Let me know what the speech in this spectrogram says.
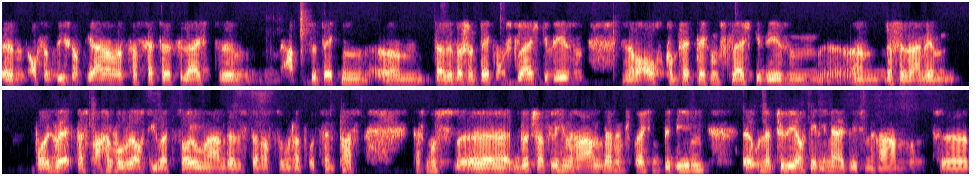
ähm, offensiv noch die eine oder andere Facette vielleicht ähm, abzudecken. Ähm, da sind wir schon deckungsgleich gewesen, sind aber auch komplett deckungsgleich gewesen, ähm, dass wir sagen, wir wollen nur etwas machen, wo wir auch die Überzeugung haben, dass es dann auch zu 100 Prozent passt. Das muss äh, einen wirtschaftlichen Rahmen dann entsprechend bedienen äh, und natürlich auch den inhaltlichen Rahmen. Und äh,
